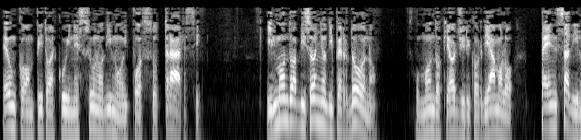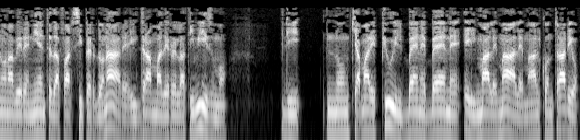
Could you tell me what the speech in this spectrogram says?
è un compito a cui nessuno di noi può sottrarsi. Il mondo ha bisogno di perdono, un mondo che oggi, ricordiamolo, pensa di non avere niente da farsi perdonare, il dramma del relativismo, di non chiamare più il bene bene e il male male, ma al contrario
